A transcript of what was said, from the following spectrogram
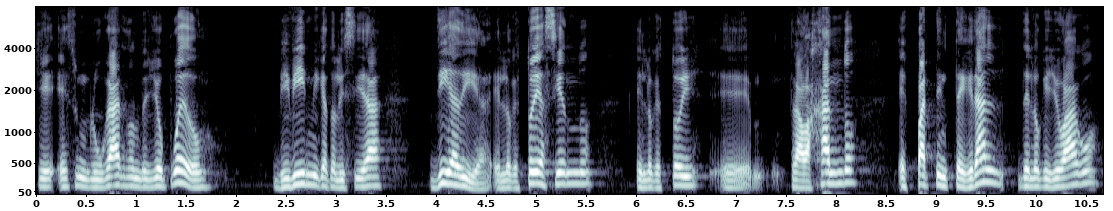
es un lugar donde yo puedo vivir mi catolicidad día a día, en lo que estoy haciendo, en lo que estoy eh, trabajando, es parte integral de lo que yo hago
